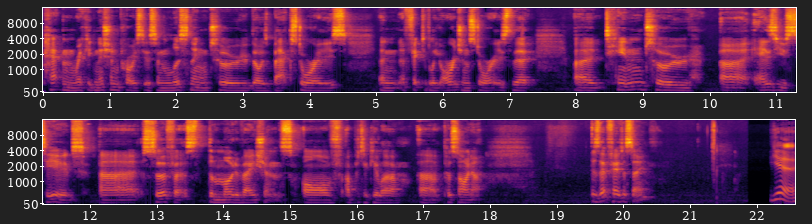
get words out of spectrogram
pattern recognition process and listening to those backstories and effectively origin stories that uh, tend to, uh, as you said, uh, surface the motivations of a particular uh, persona. Is that fair to say? Yeah,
